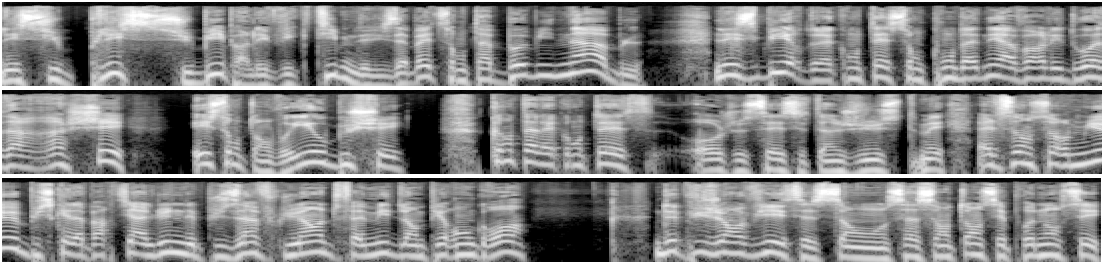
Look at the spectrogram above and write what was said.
Les supplices subis par les victimes d'Élisabeth sont abominables. Les sbires de la comtesse sont condamnés à avoir les doigts arrachés et sont envoyés au bûcher. Quant à la comtesse, oh je sais c'est injuste, mais elle s'en sort mieux puisqu'elle appartient à l'une des plus influentes familles de l'Empire hongrois. Depuis janvier 1611, sa sentence est prononcée.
